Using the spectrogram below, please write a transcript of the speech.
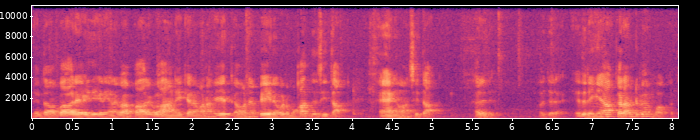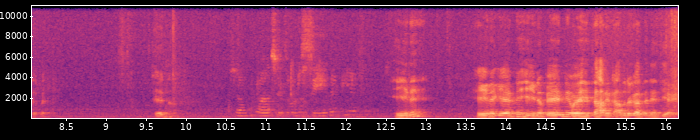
දැන් තමයි පාරේ ඇවිදගෙන යනකම් පාරේ වාහනයක යනවා නම් ඒත් කමන්නේ පේනකොට මොකද්ද සිතක්. ඇහෙනවා සිතක්. හරිද? ඔච්චරයි. එතනින් එහා කරන්න බෑ මොකක්ද බෑ. එහෙනම් සම්මාසිතුට සීන කියන්නේ හීනේ හීන කියන්නේ හීන පේන්නේ ඔය හිත හරියට අඳුරගත්තේ නැති අය.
